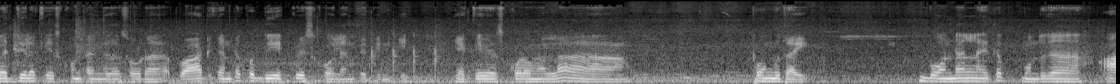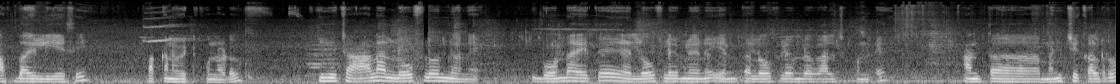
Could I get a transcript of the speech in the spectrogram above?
బజ్జీలకు వేసుకుంటాం కదా సోడా వాటికంటే కొద్దిగా ఎక్కువ వేసుకోవాలి అంతే దీనికి. ఎక్కువ వేసుకోవడం వల్ల పొంగుతాయి. బోండాలను అయితే ముందుగా హాఫ్ బాయిల్ చేసి పక్కన పెట్టుకున్నాడు. ఇది చాలా లో ఫ్లేమ్లోనే బోండా అయితే లో ఫ్లేమ్లోనే ఎంత లో ఫ్లేమ్లో కాల్చుకుంటే అంత మంచి కలరు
